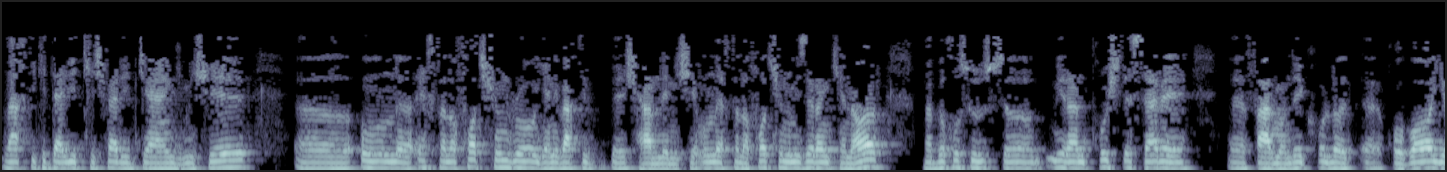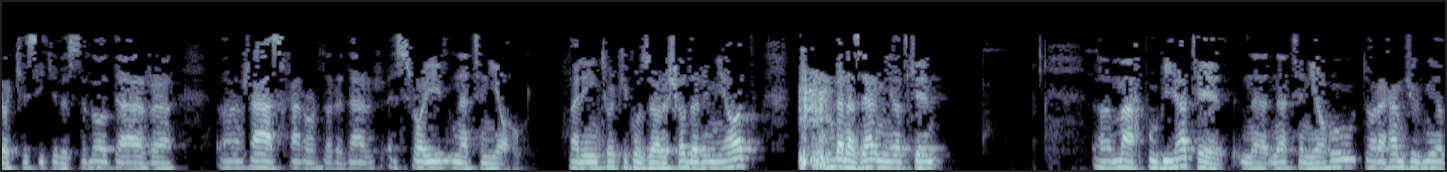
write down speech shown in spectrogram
وقتی که در یک کشوری جنگ میشه اون اختلافاتشون رو یعنی وقتی بهش حمله میشه اون اختلافاتشون رو می‌ذارن کنار و به خصوص میرن پشت سر فرمانده کل قوا یا کسی که به صلاح در رأس قرار داره در اسرائیل نتانیاهو ولی اینطور که گزارش ها داره میاد به نظر میاد که محبوبیت نتانیاهو داره همجور میاد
